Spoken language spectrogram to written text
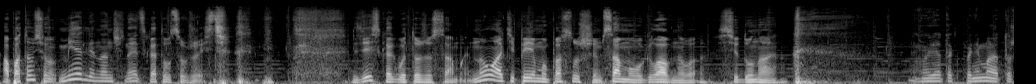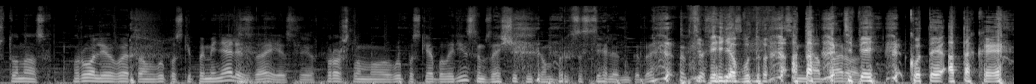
А потом все медленно начинает скатываться в жесть. Здесь как бы то же самое. Ну, а теперь мы послушаем самого главного седуна ну, я так понимаю, то, что у нас роли в этом выпуске поменялись, да? Если в прошлом выпуске я был единственным защитником Брюса Стерлинга, да? Теперь я буду... Теперь Коте Атаке.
